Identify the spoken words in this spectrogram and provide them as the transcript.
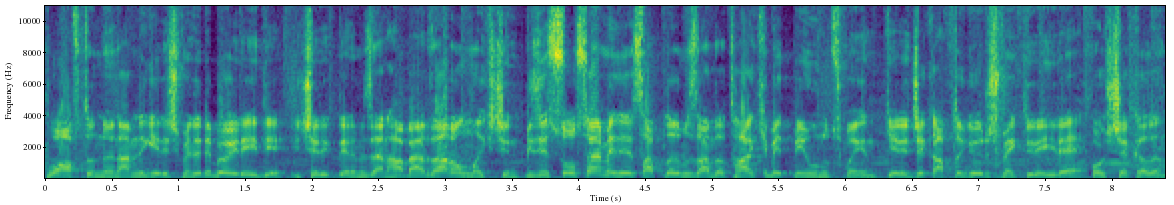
Bu haftanın önemli gelişmeleri böyleydi. İçeriklerimizden haberdar olmak için bizi sosyal medya hesaplarımızdan da takip etmeyi unutmayın. Gelecek hafta görüşmek dileğiyle, hoşçakalın.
